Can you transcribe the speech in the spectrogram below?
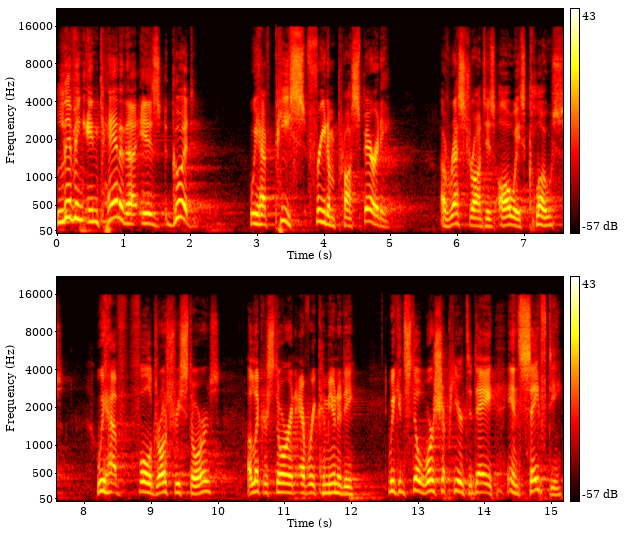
living in Canada is good. We have peace, freedom, prosperity. A restaurant is always close. We have full grocery stores, a liquor store in every community. We can still worship here today in safety.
